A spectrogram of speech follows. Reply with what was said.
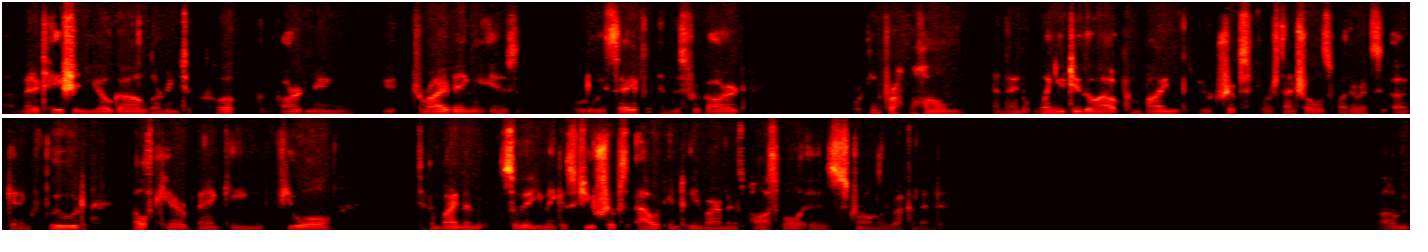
Uh, meditation, yoga, learning to cook, gardening, driving is totally safe in this regard. Working from home, and then when you do go out, combine your trips for essentials, whether it's uh, getting food, healthcare, banking, fuel, uh, to combine them so that you make as few trips out into the environment as possible is strongly recommended. Um,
